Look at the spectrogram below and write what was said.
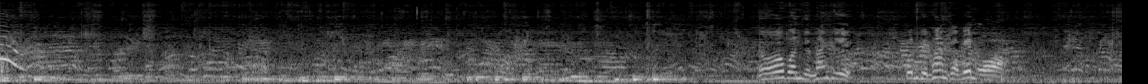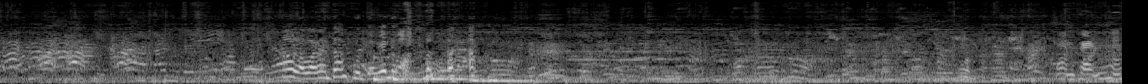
บ่โอ้บนขึ้นทางที่บนขึ้นทางกับเว้นออก เข้าแล้วว่ามันตั้งคุณกับเว้นออกอ่อนแข็งฮะ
